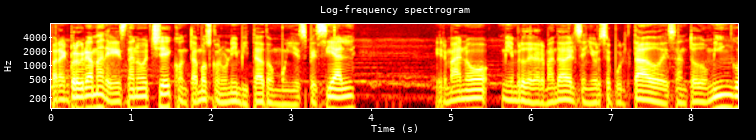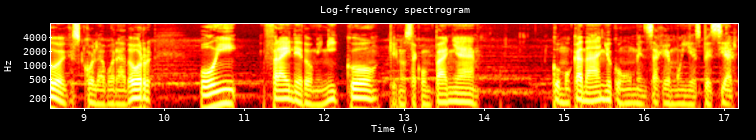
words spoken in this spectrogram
Para el programa de esta noche contamos con un invitado muy especial, hermano, miembro de la Hermandad del Señor Sepultado de Santo Domingo, ex colaborador, hoy fraile dominico que nos acompaña como cada año con un mensaje muy especial.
